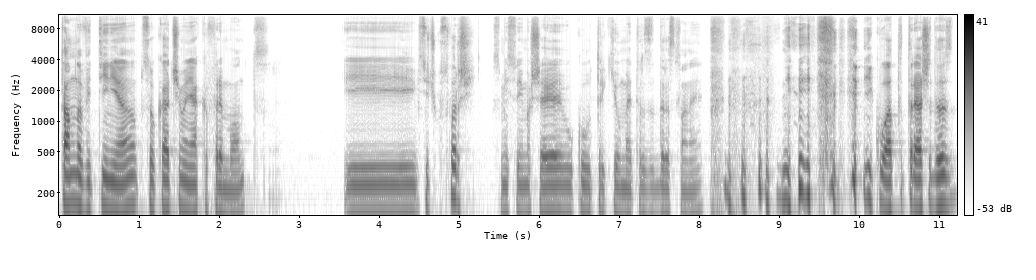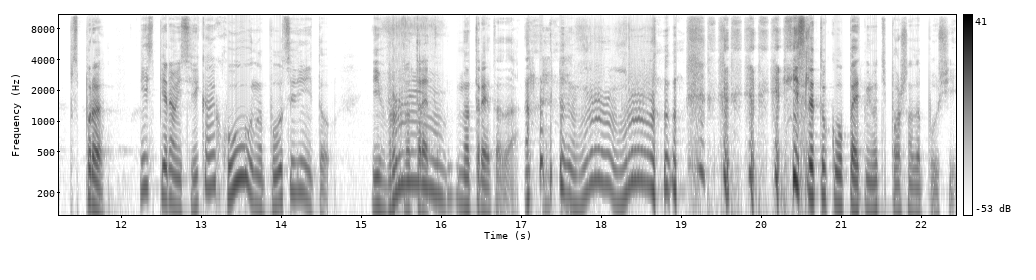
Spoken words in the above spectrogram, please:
там на Витиния се оказа, че има някакъв ремонт и всичко свърши. В смисъл имаше около 3 км задръстване. и колата трябваше да спра. И спирам и си викам, ху, на полусъединител. И вр... На трета. На трета, да. Вр, вр. и след около 5 минути почна да пуши.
